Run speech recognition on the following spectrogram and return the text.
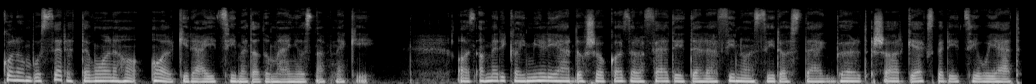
Kolumbusz szerette volna, ha alkirályi címet adományoznak neki. Az amerikai milliárdosok azzal a feltétellel finanszírozták Bird sarki expedícióját,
